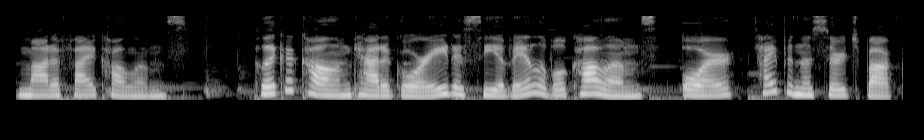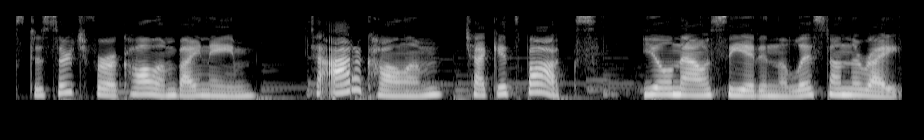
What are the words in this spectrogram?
Modify Columns. Click a column category to see available columns, or type in the search box to search for a column by name. To add a column, check its box. You'll now see it in the list on the right.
